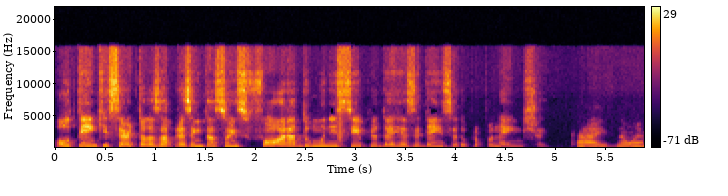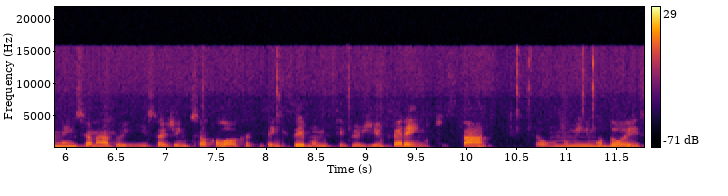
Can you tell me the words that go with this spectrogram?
ou tem que ser todas as apresentações fora do município de residência do proponente? Cais, não é mencionado isso, a gente só coloca que tem que ser municípios diferentes, tá? Então, no mínimo dois,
